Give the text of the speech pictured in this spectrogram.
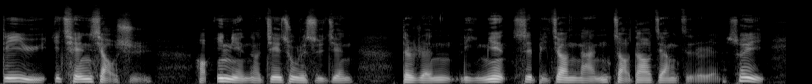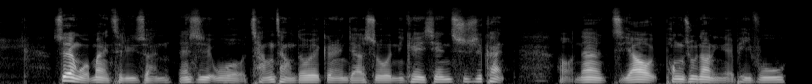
低于一千小时，好一年呢接触的时间的人里面是比较难找到这样子的人。所以，虽然我卖次氯酸，但是我常常都会跟人家说，你可以先试试看。好，那只要碰触到你的皮肤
